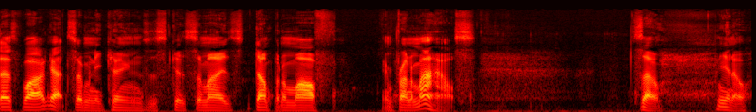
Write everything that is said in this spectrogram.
that's why I got so many coons is because somebody's dumping them off in front of my house. So, you know,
